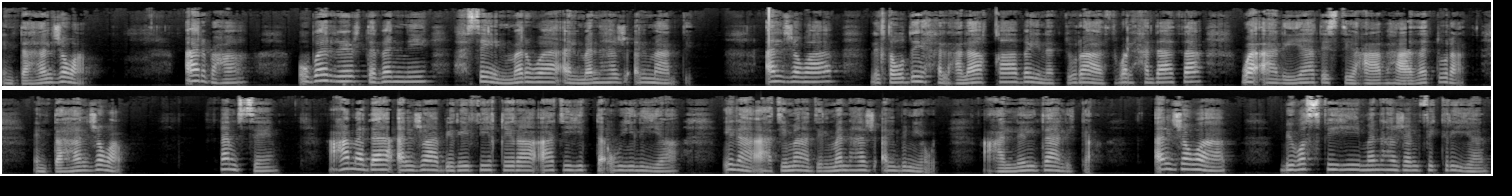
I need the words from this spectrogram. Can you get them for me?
انتهى الجواب. أربعة أبرر تبني حسين مروى المنهج المادي. الجواب لتوضيح العلاقة بين التراث والحداثة وآليات استيعاب هذا التراث. انتهى الجواب. خمسة عمد الجابري في قراءاته التأويلية إلى اعتماد المنهج البنيوي. علل ذلك. الجواب بوصفه منهجا فكريا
